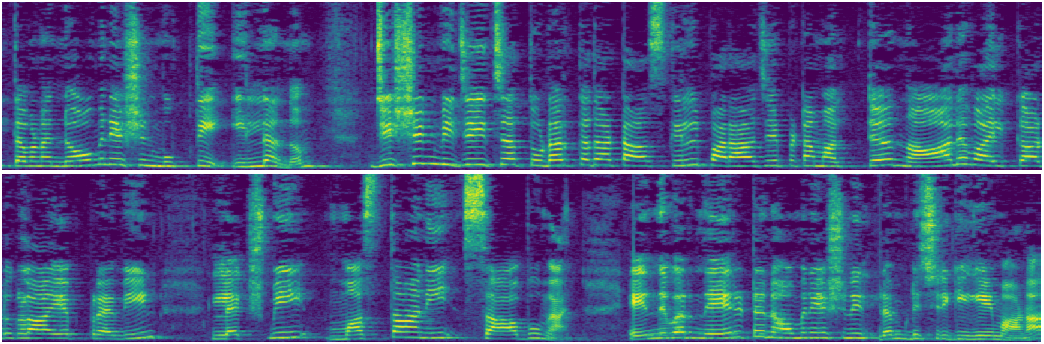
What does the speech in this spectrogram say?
ഇത്തവണ നോമിനേഷൻ മുക്തി ഇല്ലെന്നും ജിഷിൻ വിജയിച്ച തുടർക്കഥ ടാസ്കിൽ പരാജയപ്പെട്ട മറ്റ് നാല് വൈൽഡ് പ്രവീൺ ലക്ഷ്മി മസ്താനി സാബുമാൻ എന്നിവർ നേരിട്ട് നോമിനേഷനിൽ ഇടം പിടിച്ചിരിക്കുകയുമാണ്.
